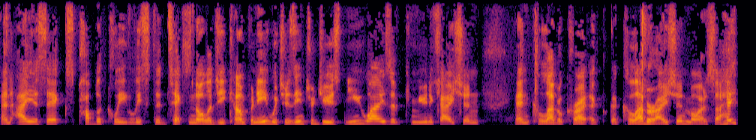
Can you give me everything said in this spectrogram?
an ASX publicly listed technology company which has introduced new ways of communication and collabora- uh, collaboration, might I say,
